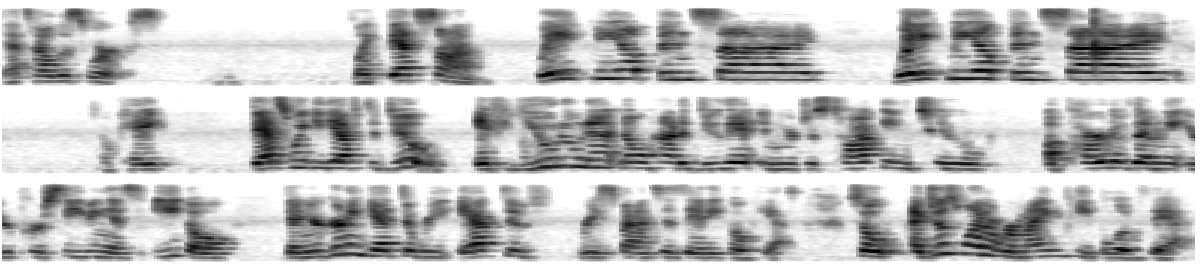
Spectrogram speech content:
That's how this works. Like that song, Wake Me Up Inside, Wake Me Up Inside. Okay, that's what you have to do. If you do not know how to do that and you're just talking to a part of them that you're perceiving as ego, then you're going to get the reactive responses that ego has. So I just want to remind people of that.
